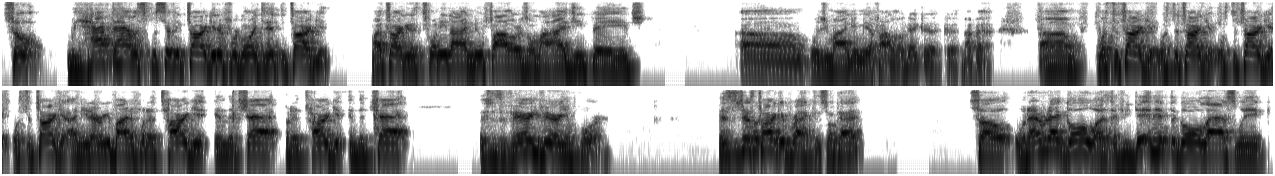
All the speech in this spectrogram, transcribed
So we have to have a specific target if we're going to hit the target. My target is 29 new followers on my IG page. Uh, would you mind giving me a follow? Okay, good, good, not bad. Um, what's the target? What's the target? What's the target? What's the target? I need everybody to put a target in the chat. Put a target in the chat. This is very, very important. This is just target practice, okay? So whatever that goal was, if you didn't hit the goal last week,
